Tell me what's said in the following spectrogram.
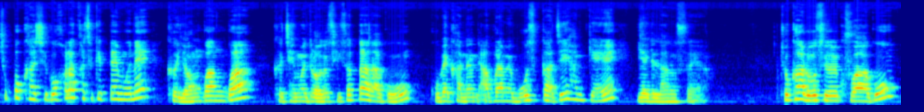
축복하시고 허락하셨기 때문에 그 영광과 그 재물들을 얻을 수 있었다라고 고백하는 아브라함의 모습까지 함께 이야기를 나눴어요. 조카 롯을 구하고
